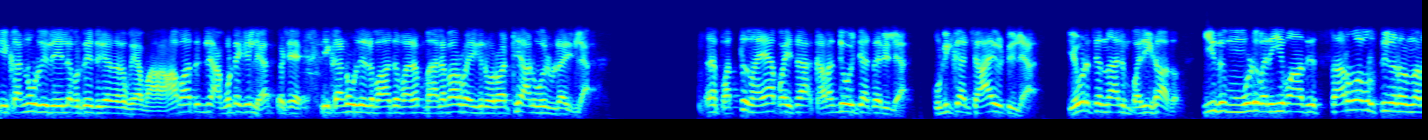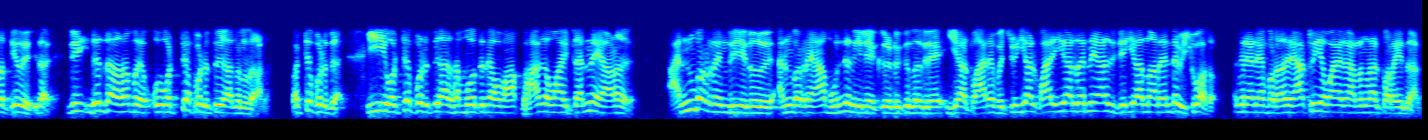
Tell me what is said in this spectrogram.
ഈ കണ്ണൂർ ജില്ലയിലെ പ്രത്യേകിച്ച് ആ ഭാഗത്തില്ല അങ്ങോട്ടേക്കില്ല. പക്ഷേ ഈ കണ്ണൂർ ജില്ലയുടെ ഭാഗത്ത് മല- മലബാർ മേഖല ഒരൊറ്റയാൾ പോലും ഉണ്ടായിട്ടില്ല. പത്ത് നയാ പൈസ കടം ചോദിച്ചാൽ തരില്ല. കുടിക്കാൻ ചായ കിട്ടില്ല. എവിടെ ചെന്നാലും പരിഹാസം. ഇത് മുഴുവൻ ഈ മാതിരി സർവവൃത്തികളും നടത്തിയത് ഇത് ഇത് ഇതെന്താ സംഭവം? ഒറ്റപ്പെടുത്തുക എന്നുള്ളതാണ്. ഒറ്റപ്പെടുത്തുക. ഈ ഒറ്റപ്പെടുത്തുക സംഭവത്തിന്റെ ഭാഗമായി തന്നെയാണ് അൻവറിനെ എന്ത് ചെയ്തത്? അൻവറിനെ ആ മുന്നണിയിലേക്ക് എടുക്കുന്നതിനെ ഇയാൾ പാര വെച്ചു. ഇയാൾ ഇയാൾ തന്നെയാണ് ഇത് ചെയ്യാന്നാണ് എന്റെ വിശ്വാസം. അങ്ങനെയാണ് ഞാൻ പറഞ്ഞത്. രാഷ്ട്രീയമായ കാരണങ്ങളാൽ പറയുന്നതാണ്.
